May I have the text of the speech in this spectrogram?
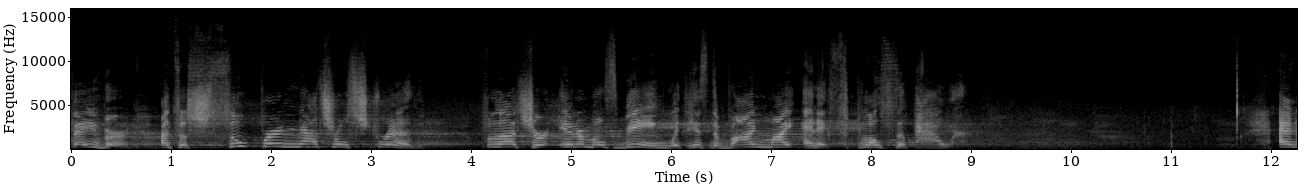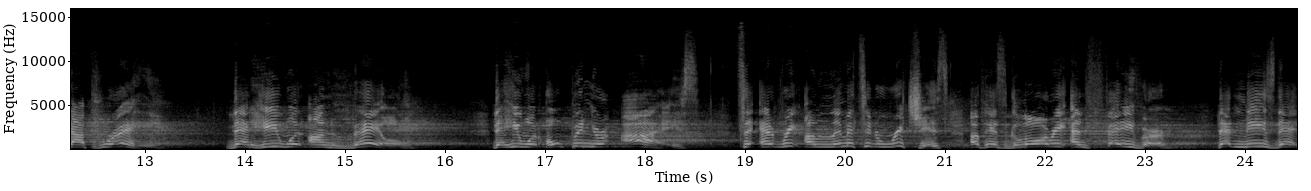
favor until supernatural strength floods your innermost being with his divine might and explosive power. And I pray that he would unveil, that he would open your eyes to every unlimited riches of his glory and favor that means that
